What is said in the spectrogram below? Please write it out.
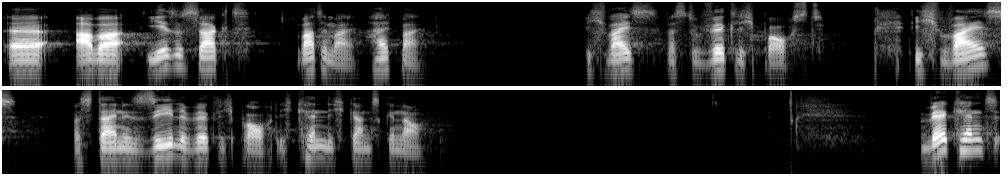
Äh, aber Jesus sagt, warte mal, halt mal. Ich weiß, was du wirklich brauchst. Ich weiß, was deine Seele wirklich braucht. Ich kenne dich ganz genau. Wer kennt,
